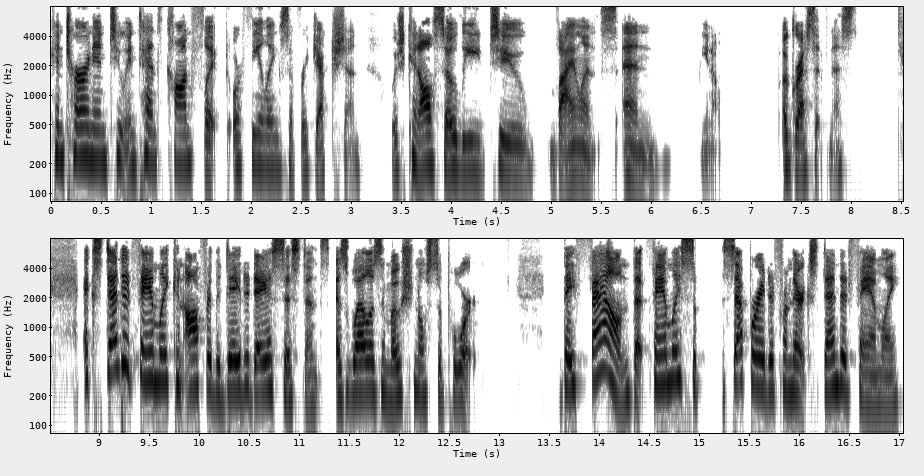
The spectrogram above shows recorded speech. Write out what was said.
can turn into intense conflict or feelings of rejection which can also lead to violence and you know aggressiveness. Extended family can offer the day-to-day -day assistance as well as emotional support. They found that families separated from their extended family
